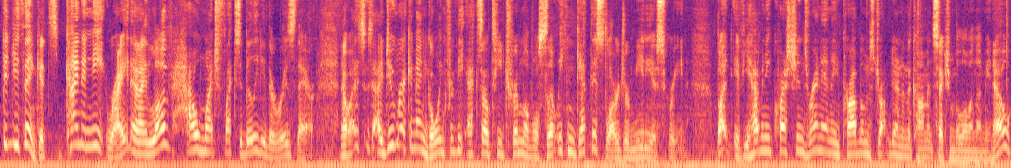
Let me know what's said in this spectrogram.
did you think? It's kind of neat, right? And I love how much flexibility there is there. Now, I do recommend going for the XLT trim level so that we can get this larger media screen. But if you have any questions, ran into any problems, drop down in the comment section below and let me know.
